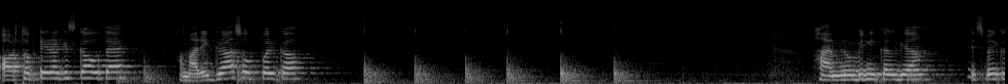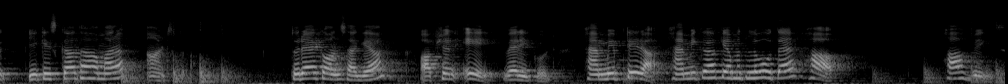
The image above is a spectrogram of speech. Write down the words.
ऑर्थोप्टेरा किसका होता है? हमारे ग्रास ओपर का। हाइमनो भी निकल गया। इसमें ये किसका था? हमारा आंट्स का। तो रह कौन सा गया? Option A very good hemiptera hemi का क्या मतलब होता है? हाफ़ हाफ़ विंग्स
